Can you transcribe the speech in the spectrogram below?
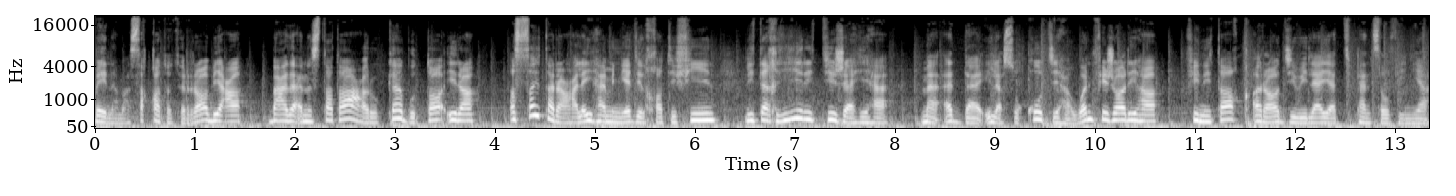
بينما سقطت الرابعة بعد أن استطاع ركاب الطائرة السيطرة عليها من يد الخاطفين لتغيير اتجاهها ما أدى إلى سقوطها وانفجارها في نطاق أراضي ولاية بنسلفانيا.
